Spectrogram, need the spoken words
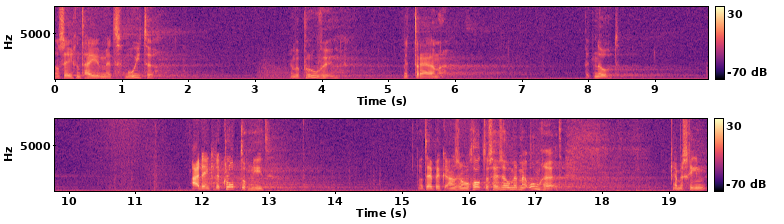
Dan zegent hij je met moeite, en beproeving, met tranen, met nood. Hij denkt, dat klopt toch niet? Wat heb ik aan zo'n God als hij zo met mij omgaat? En misschien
